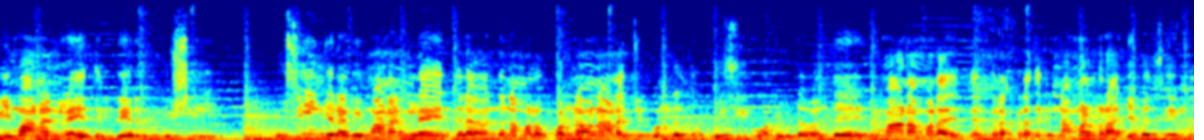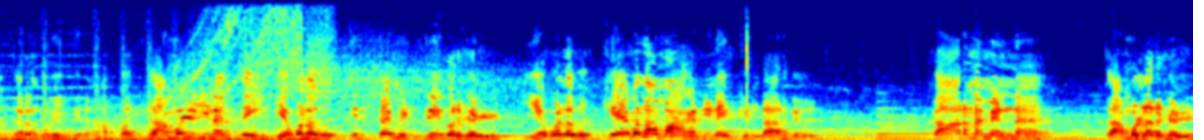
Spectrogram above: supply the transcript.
விமான நிலையத்துக்கு பேர் குஷி. குஷிங்கிற விமான நிலையத்தில் வந்து நம்மளை பொண்ணவனை அழைச்சி கொண்டு வந்து குஷி போட்டுக்கிட்டு வந்து விமான நிலையத்தை திறக்கிறதுக்கு நம்ம ராஜபக்சே வந்து திறந்து வைக்கிறோம் அப்போ தமிழ் இனத்தை எவ்வளவு திட்டமிட்டு இவர்கள் எவ்வளவு கேவலமாக நினைக்கின்றார்கள்? காரணம் என்ன? தமிழர்கள்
